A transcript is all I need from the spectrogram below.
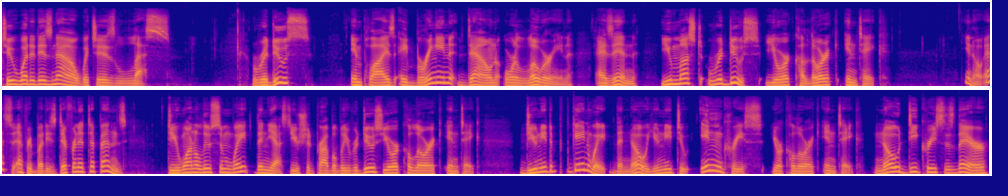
to what it is now, which is less. Reduce implies a bringing down or lowering, as in, you must reduce your caloric intake. You know, it's everybody's different. It depends. Do you want to lose some weight? Then yes, you should probably reduce your caloric intake. Do you need to gain weight? Then no, you need to increase your caloric intake. No decreases there.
